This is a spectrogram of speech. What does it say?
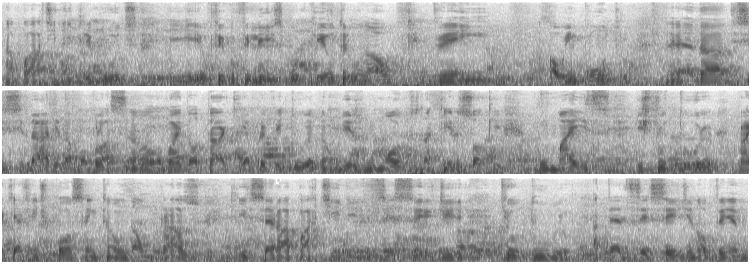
na parte de tributos, e eu fico feliz porque o tribunal vem ao encontro né, da necessidade da população, vai dotar aqui a prefeitura do mesmo modos daquele, só que com mais estrutura, para que a gente possa então dar um prazo que será a partir de 16 de, de outubro até 16 de novembro,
